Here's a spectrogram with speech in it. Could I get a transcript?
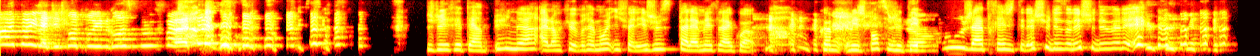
Oh non, il a dû te prendre pour une grosse bouffonne. Je lui ai fait perdre 1 heure alors que vraiment il fallait juste pas la mettre là, quoi. Comme mais je pense que j'étais rouge après, j'étais là: «Je suis désolée, je suis désolée».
